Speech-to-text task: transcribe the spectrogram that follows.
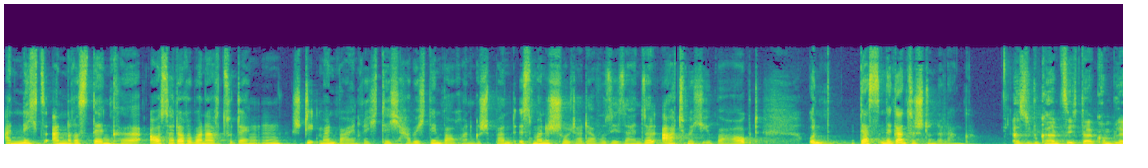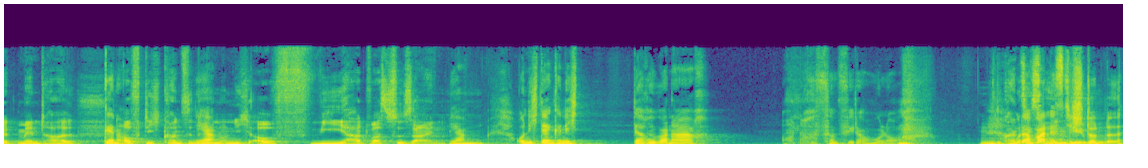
an nichts anderes denke, außer darüber nachzudenken, steht mein Bein richtig, habe ich den Bauch angespannt, ist meine Schulter da, wo sie sein soll, atme ich überhaupt und das eine ganze Stunde lang. Also du kannst dich da komplett mental genau. auf dich konzentrieren ja. und nicht auf, wie hat was zu sein. Ja. Mhm. Und ich denke nicht darüber nach, oh, noch fünf Wiederholungen. Oder wann ist die Stunde?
